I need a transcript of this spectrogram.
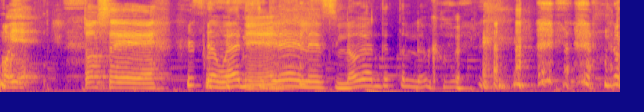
Oye, entonces. Esa weá ni Eh. siquiera es el eslogan de estos locos, weón. No.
